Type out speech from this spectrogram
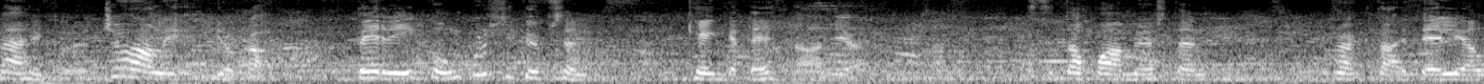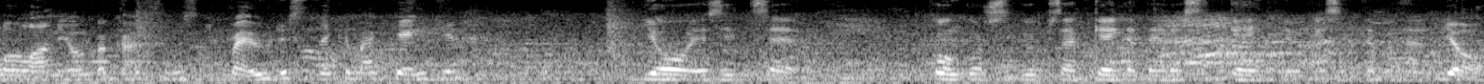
päähenkilö Charlie, joka perii konkurssikypsän kenkätehtaan ja se tapaa myös tämän drag-taiteilija Lolan, jonka kanssa se rupeaa yhdessä tekemään kenkiä. Joo, ja sitten se konkurssikypsä kenkätehdä sitten kehittyykin sitten vähän. Joo.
